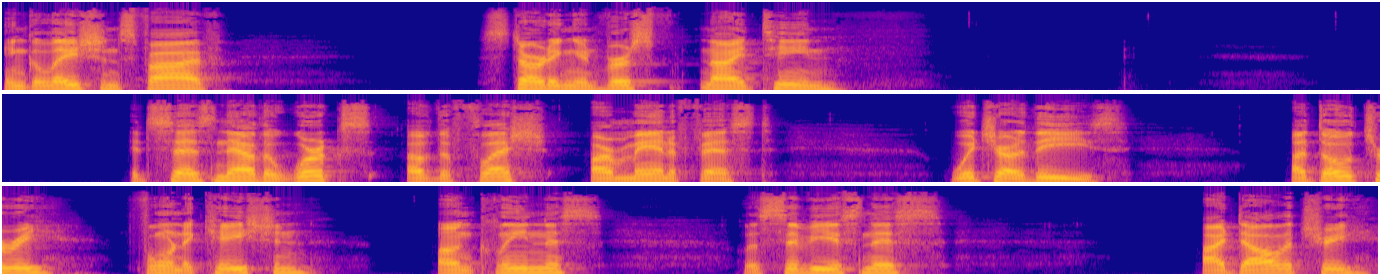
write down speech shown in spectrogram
In Galatians 5, starting in verse 19, it says, Now the works of the flesh are manifest, which are these. Adultery, fornication, uncleanness, lasciviousness, idolatry,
